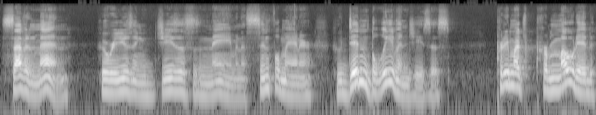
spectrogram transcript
seven men who were using Jesus' name in a sinful manner, who didn't believe in Jesus, pretty much promoted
